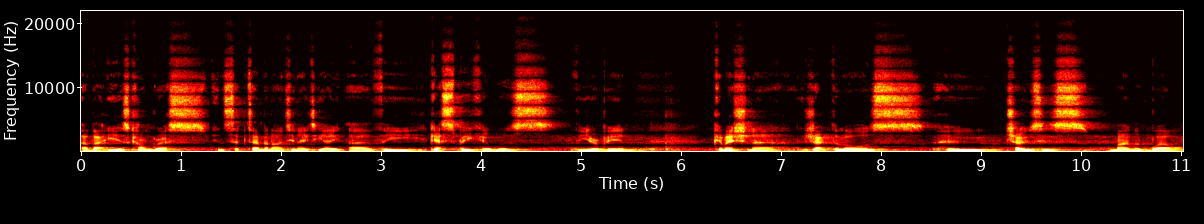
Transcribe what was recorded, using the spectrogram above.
At that year's Congress in September 1988, uh, the guest speaker was the European Commissioner Jacques Delors, who chose his moment well.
